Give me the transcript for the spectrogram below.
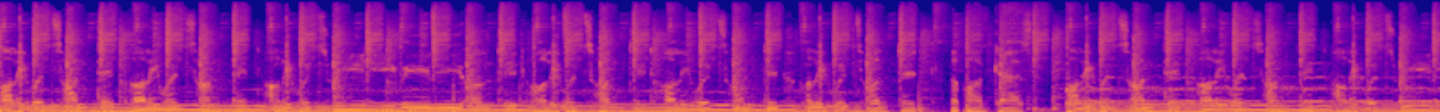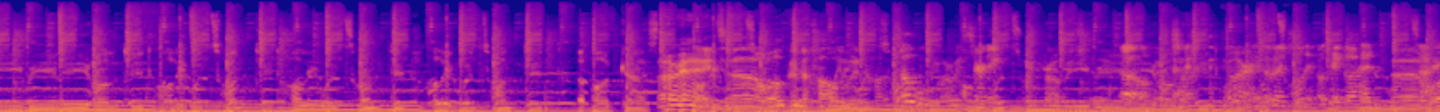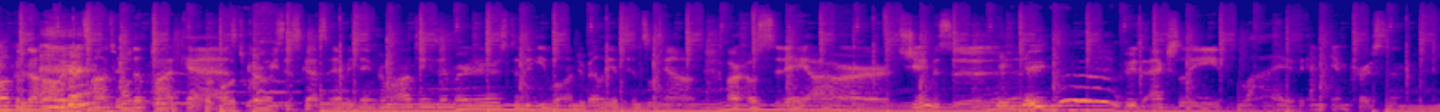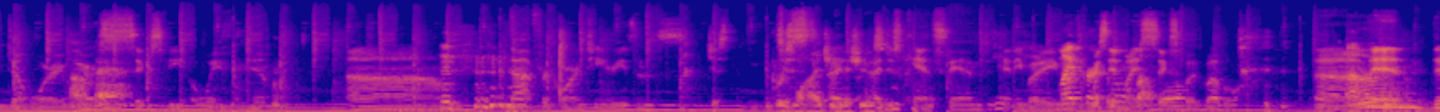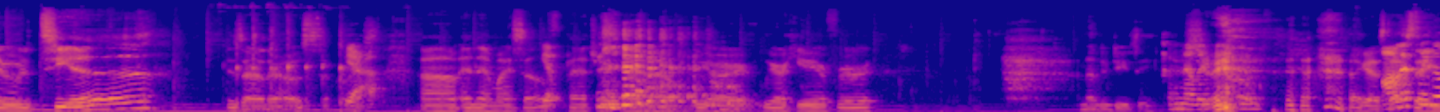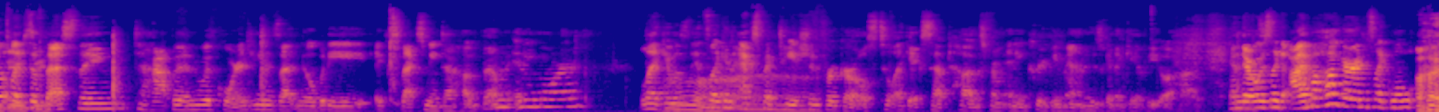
Hollywood's haunted, Hollywood's haunted, hygiene I, issues. I just can't stand anybody My with- personal within my bubble. six foot bubble. Oh. Um, and Lucia is our other host, of course. Yeah. Um, and then myself, Yep. Patrick. Uh, we are we are here for another doozy. Another Sure. doozy. I gotta stop Honestly, saying though, like the best thing to happen with quarantine is that nobody expects me to hug them anymore. Like it was, it's like an Ah. expectation for girls to like accept hugs from any creepy man who's gonna give you a hug, and they're always like, "I'm a hugger," and it's like, well, what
